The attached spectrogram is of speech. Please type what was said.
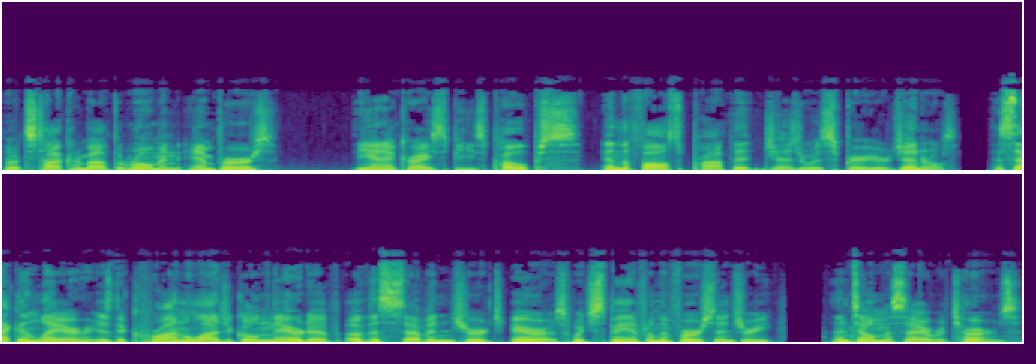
So it's talking about the Roman emperors, the Antichrist beast popes, and the false prophet Jesuit superior generals. The second layer is the chronological narrative of the seven church eras, which span from the first century until Messiah returns.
